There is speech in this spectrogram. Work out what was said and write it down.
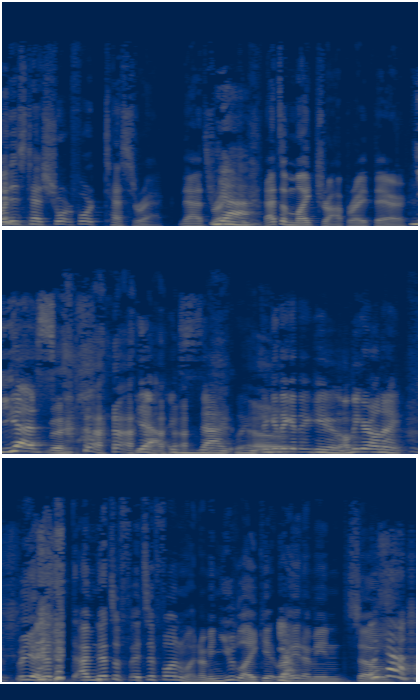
what is Tess short for? Tesseract. That's right. Yeah. That's a mic drop right there. Yes. yeah, exactly. Uh, thank you, thank you, thank you. I'll be here all night. But yeah, that's I mean that's a it's a fun one. I mean you like it, Yeah. right? I mean so Oh yeah,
